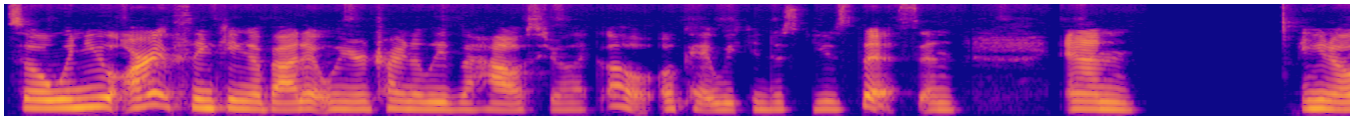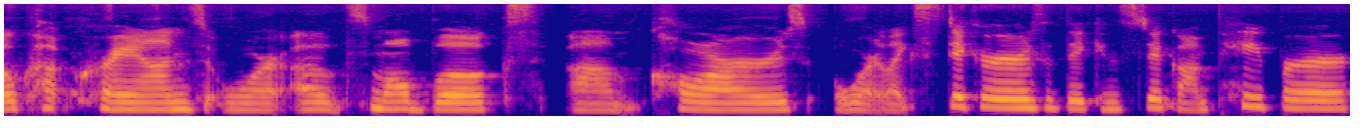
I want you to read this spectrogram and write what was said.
So when you aren't thinking about it when you're trying to leave the house, you're like, oh, okay, we can just use this and and you know, crayons or uh, small books, um, cars, or like stickers that they can stick on paper.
